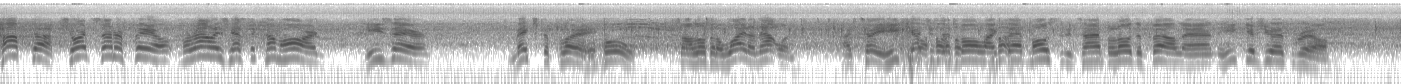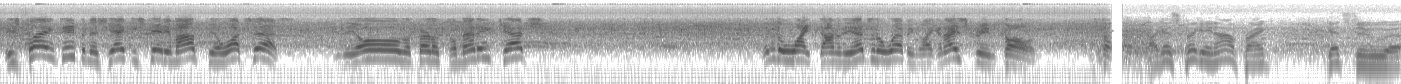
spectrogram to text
Popped up. Short center field. Morales has to come hard. He's there. Makes the play. Oh, oh, saw a little bit of white on that one. I tell you, he catches that ball like that most of the time below the belt, and he gives you a thrill. He's playing deep in this Yankee Stadium outfield. Watch this. The old Roberto Clemente catch. Look at the white down to the edge of the webbing like an ice cream cone. I guess Figgy now, Frank, gets to uh,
